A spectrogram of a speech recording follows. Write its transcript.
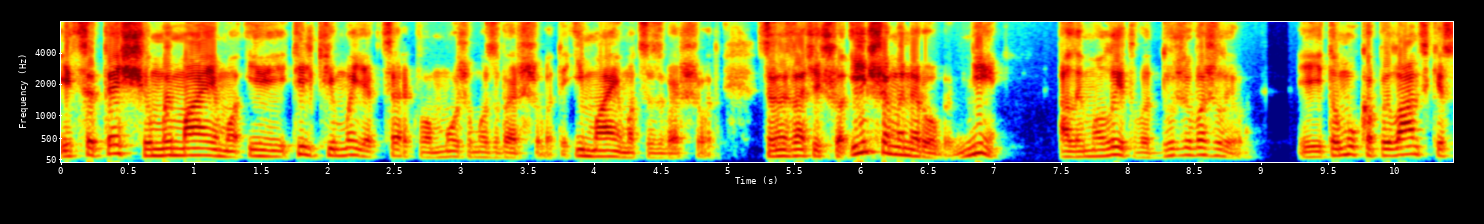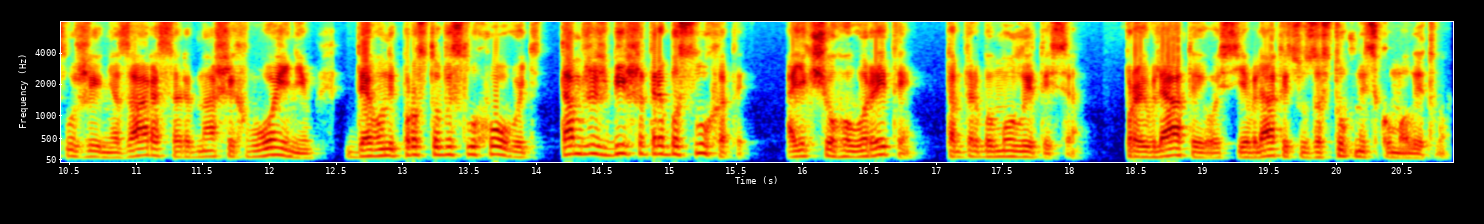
І це те, що ми маємо, і тільки ми, як церква, можемо звершувати, і маємо це звершувати. Це не значить, що інше ми не робимо. Ні але молитва дуже важлива. І тому капеланське служіння зараз серед наших воїнів, де вони просто вислуховують, там же ж більше треба слухати. А якщо говорити, там треба молитися, проявляти, ось являти цю заступницьку молитву.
